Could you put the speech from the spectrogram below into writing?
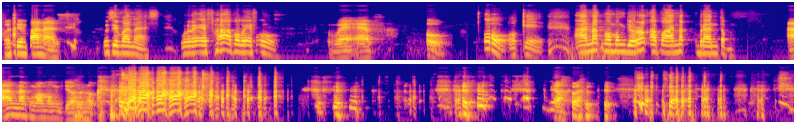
musim panas. Musim panas. WFH apa WFO? WFO. Oh, oke. Anak ngomong jorok apa anak berantem? Anak ngomong jorok.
